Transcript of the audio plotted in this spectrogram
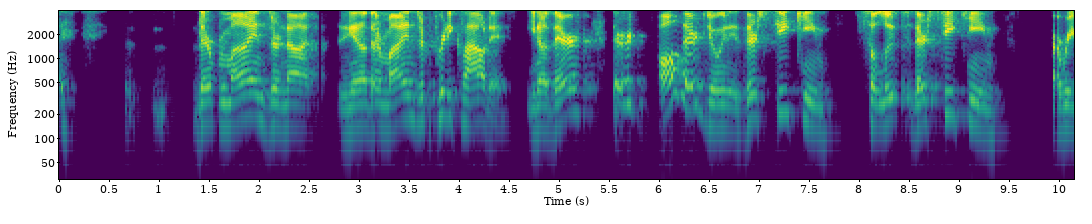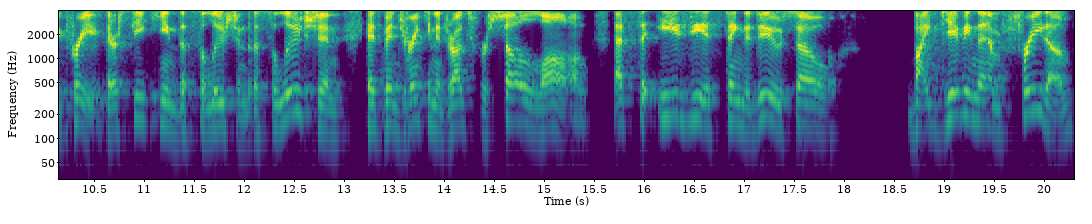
their minds are not you know their minds are pretty clouded. You know they're they're all they're doing is they're seeking salute they're seeking a reprieve. They're seeking the solution. The solution has been drinking and drugs for so long. That's the easiest thing to do. So by giving them freedom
